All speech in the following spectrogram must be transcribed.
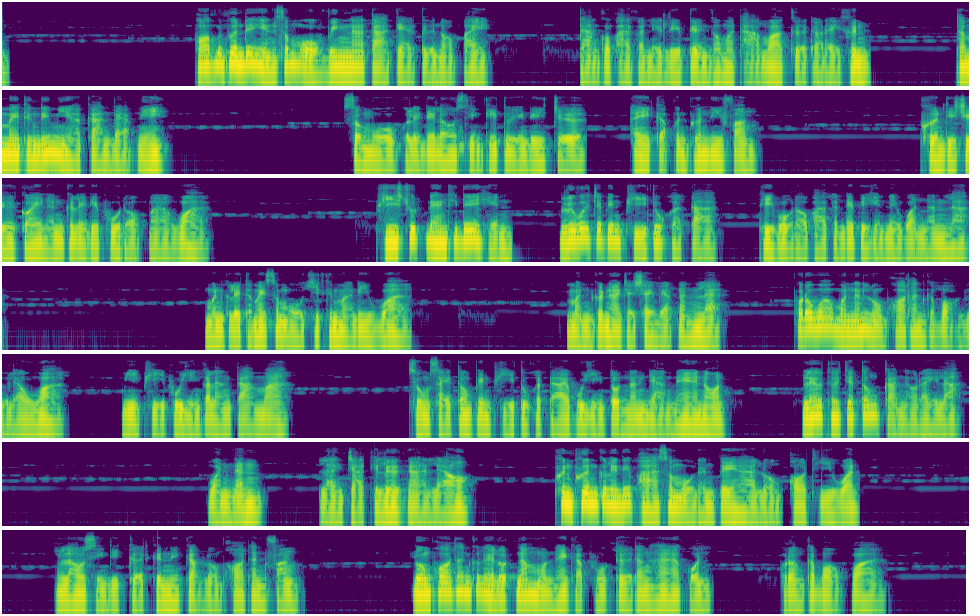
พอเพื่อนๆได้เห็นส้มโอวิ่งหน้าตาแตกตื่นออกไป ต่างก็พากันได้รีบเดินเข้ามาถามว่าเกิดอะไรขึ้นทำไมถึงได้มีอาการแบบนี้ส้มโอก็เลยได้เล่าสิ่งที่ตัวเองได้เจอ ให้กับเพื่อนๆได้ฟัง เพื่อนที่ชื่อก้อยนั้นก็เลยได้พูดออกมาว่า ผีชุดแดงที่ได้เห็น หรือว่าจะเป็นผีตุ๊กตาที่พวกเราพากันได้ไปเห็นในวันนั้นล่ะ มันก็เลยทำให้สมโอคิดขึ้นมาได้ว่า มันก็น่าจะใช่แบบนั้นแหละ เพราะว่าวันนั้นหลวงพ่อท่านก็บอกอยู่แล้วว่า มีผีผู้หญิงกำลังตามมา สงสัยต้องเป็นผีตุ๊กตาผู้หญิงตนนั้นอย่างแน่นอน แล้วเธอจะต้องการอะไรล่ะ วันนั้น หลังจากที่เลิกงานแล้ว เพื่อนๆก็เลยได้พาสมโมดินไปหาหลวงพ่อที่วัดเล่าสิ่งที่เกิดขึ้นให้กับหลวงพ่อท่านฟัง หลวงพ่อท่านก็เลยลดน้ำมนต์ให้กับพวกเธอทั้งห้าคน พร้อมกับบอกว่า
